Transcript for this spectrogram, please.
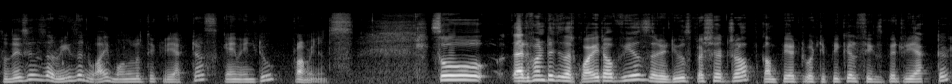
So, this is the reason why monolithic reactors came into prominence. So, the advantages are quite obvious the reduced pressure drop compared to a typical fixed bed reactor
